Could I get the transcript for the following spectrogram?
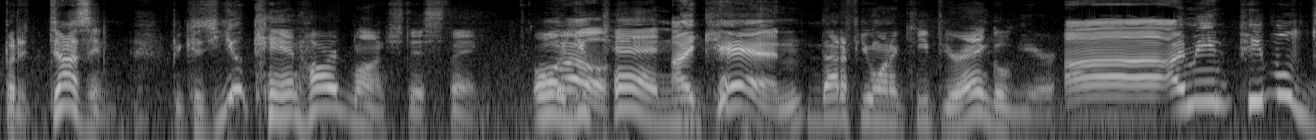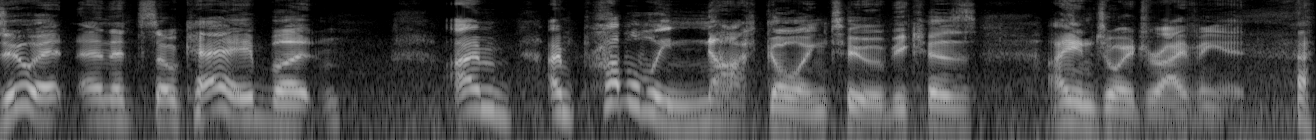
But it doesn't because you can't hard launch this thing. Oh, well, you can. I can. Not if you want to keep your angle gear. Uh, I mean, people do it and it's okay, but I'm I'm probably not going to because I enjoy driving it.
